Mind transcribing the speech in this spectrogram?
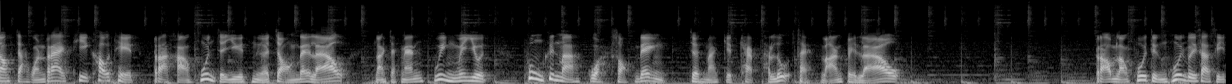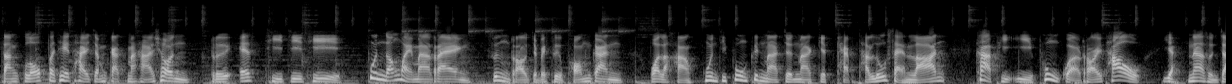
นอกจากวันแรกที่เข้าเทรดราคาหุ้นจะยืนเหนือจองได้แล้ว หลังจากนั้นวิ่งไม่หยุดพุ่งขึ้นมากว่า 2 เด้ง จนมาเก็ตแคปทะลุแสนล้านไปแล้ว เราหลังพูดถึงหุ้นบริษัทสีตังโกลบประเทศไทยจำกัดมหาชน หรือ STGT หุ้นน้องใหม่มาแรง ซึ่งเราจะไปสืบพร้อมกัน ว่าราคาหุ้นที่พุ่งขึ้นมาจนมาเก็ตแคปทะลุแสนล้าน ค่า PE พุ่งกว่าร้อยเท่า อย่างน่าสนใจ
